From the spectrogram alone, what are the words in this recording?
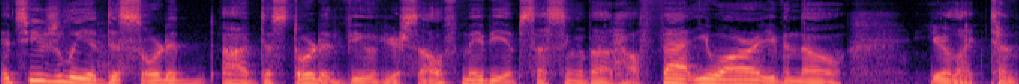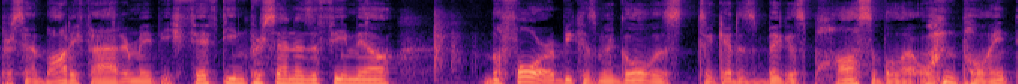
It's usually a distorted, uh, distorted view of yourself, maybe obsessing about how fat you are, even though you're like 10% body fat or maybe 15% as a female. Before, because my goal was to get as big as possible at one point,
